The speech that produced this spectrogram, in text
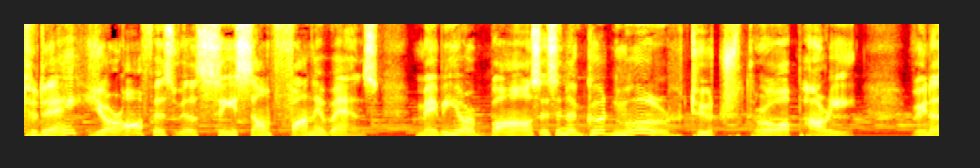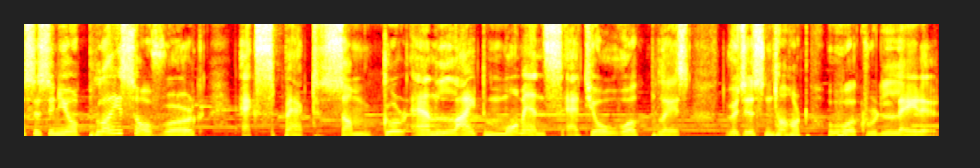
Today, your office will see some fun events. Maybe your boss is in a good mood to throw a party. Venus is in your place of work. Expect some good and light moments at your workplace, which is not work related.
